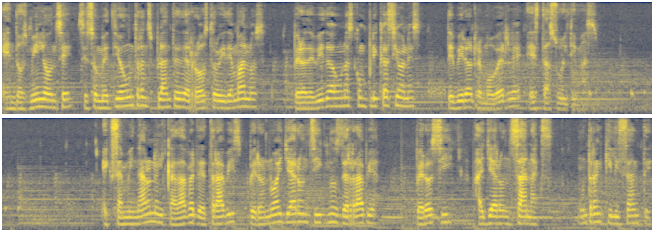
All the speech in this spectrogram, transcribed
En 2011 se sometió a un trasplante de rostro y de manos, pero debido a unas complicaciones debieron removerle estas últimas. Examinaron el cadáver de Travis, pero no hallaron signos de rabia, pero sí hallaron Xanax, un tranquilizante,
